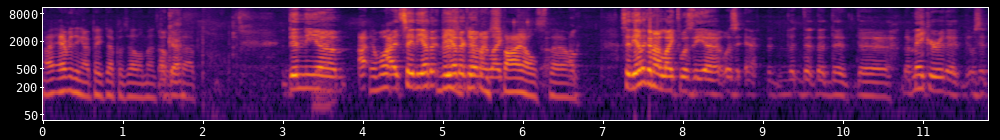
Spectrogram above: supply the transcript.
I, everything I picked up was elemental. Okay. So. Then the um, I, It wa- I'd say the other the other gun I different liked. styles though. okay. So the other gun I liked was the uh, was it, uh, the, the, the the the the maker that was it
